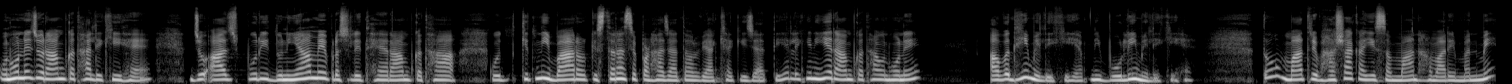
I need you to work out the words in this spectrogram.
उन्होंने जो राम कथा लिखी है, जो आज पूरी दुनिया में प्रचलित है राम कथा को कितनी बार और किस तरह से पढ़ा जाता है और व्याख्या की जाती है, लेकिन ये राम कथा उन्होंने अवधि में लिखी है, अपनी बोली में लिखी है। तो मातृभाषा का ये सम्मान हमारे मन में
